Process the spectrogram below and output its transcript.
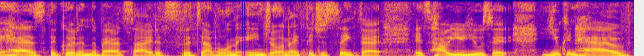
has the good and the bad side. It's the devil and the angel, and I just think that it's how you use it. You can have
